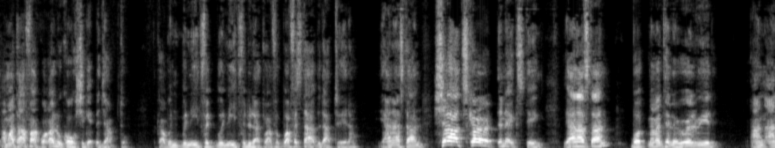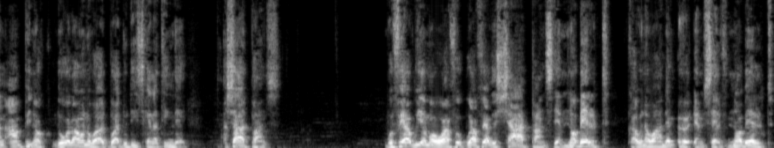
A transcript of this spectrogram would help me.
A matter of fact, we have to look how she get the job too. Because we, we need for we need to do that. We have to, we have to start do that too, you know. You understand? Short skirt, the next thing. You understand? But let me tell you, Ruel Reid and and and Pinnock, the whole I want to do this kind of thing there a short pants. We we, have, we, have, we have the short pants them, no belt. Because we don't want them hurt themselves, no belt.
